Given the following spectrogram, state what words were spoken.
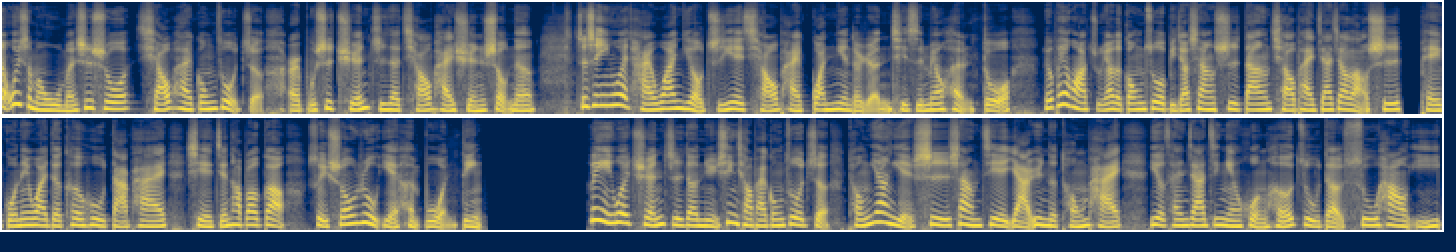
那为什么我们是说桥牌工作者，而不是全职的桥牌选手呢？这是因为台湾有职业桥牌观念的人其实没有很多。刘佩华主要的工作比较像是当桥牌家教老师，陪国内外的客户打牌、写检讨报告，所以收入也很不稳定。另一位全职的女性桥牌工作者，同样也是上届亚运的铜牌，也有参加今年混合组的苏浩怡。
